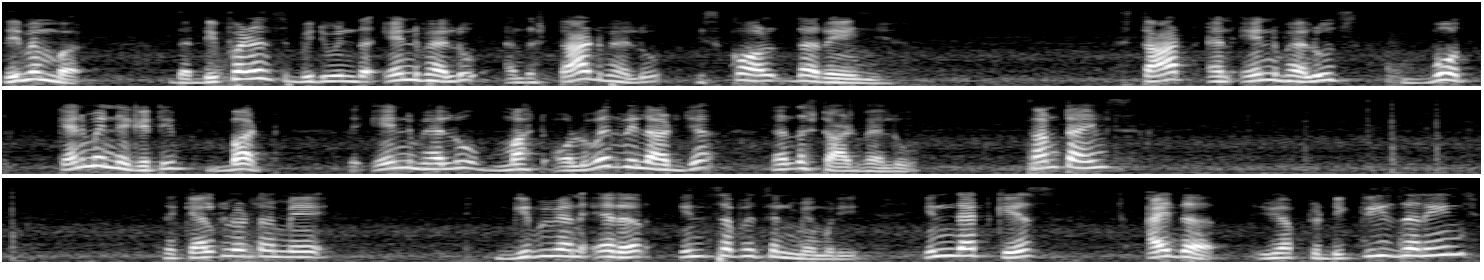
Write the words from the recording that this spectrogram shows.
Remember the difference between the end value and the start value is called the range. Start and end values both can be negative but the end value must always be larger than the start value. Sometimes the calculator may give you an error insufficient memory. In that case either you have to decrease the range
